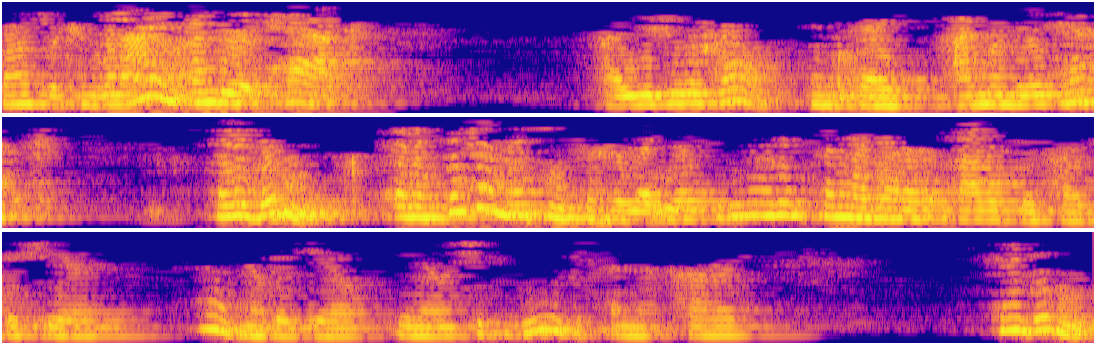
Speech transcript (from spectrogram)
sponsor because when I am under attack, I usually call and say, I'm under attack. And I didn't. And I think I mentioned to her that year, you know, I didn't send my dad a Father's card this year. That was no big deal. You know, she said, you need to send that card. And I didn't.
